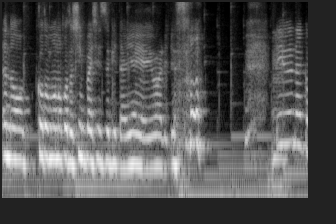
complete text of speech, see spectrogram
あの子供のこと心配しすぎたらいやいや言われてさうんっていうなんか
